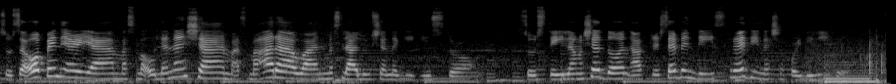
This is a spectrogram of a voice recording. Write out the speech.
So, sa open area, mas maulanan siya, mas maarawan, mas lalo siya nagiging strong. So, stay lang siya doon. After 7 days, ready na siya for deliver.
